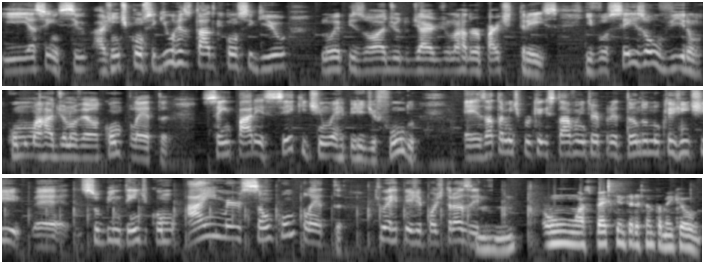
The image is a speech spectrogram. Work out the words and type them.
E assim, se a gente conseguiu o resultado que conseguiu no episódio do Diário de um Narrador Parte 3, e vocês ouviram como uma radionovela completa, sem parecer que tinha um RPG de fundo, é exatamente porque eles estavam interpretando no que a gente é, subentende como a imersão completa que o RPG pode trazer. Uhum. Um aspecto interessante também que eu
